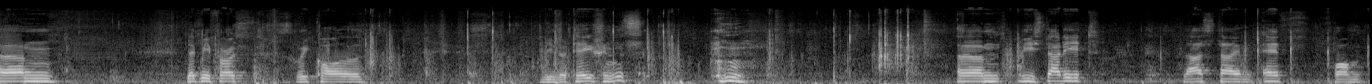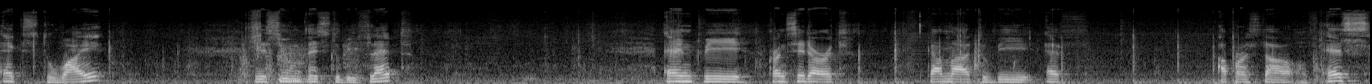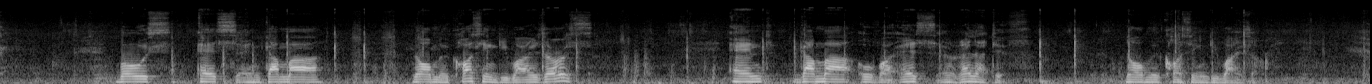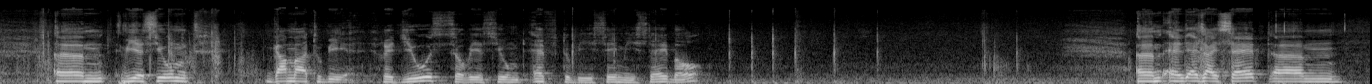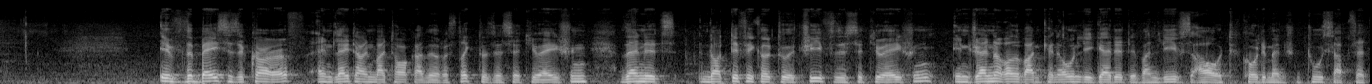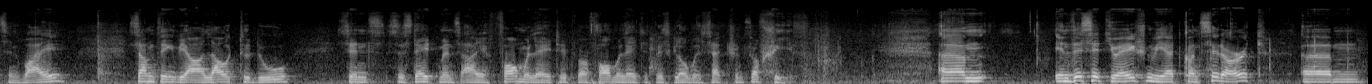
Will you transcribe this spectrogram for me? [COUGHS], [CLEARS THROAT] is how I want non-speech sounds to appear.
Um, let me first recall the notations. [CLEARS THROAT] um, we studied last time f from x to y. We assumed this to be flat. And we considered gamma to be f upper star of s. Both s and gamma normal crossing divisors and gamma over s a relative normal crossing divisor. Um, we assumed gamma to be reduced, so we assumed f to be semi-stable. Um, and as I said, um, if the base is a curve, and later in my talk I will restrict to this situation, then it's not difficult to achieve this situation. In general, one can only get it if one leaves out codimension 2 subsets in Y, something we are allowed to do since the statements I formulated were formulated with global sections of sheaf. Um, in this situation, we had considered um,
